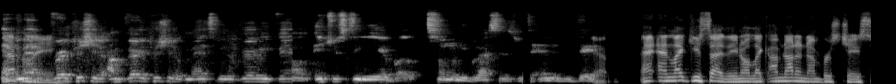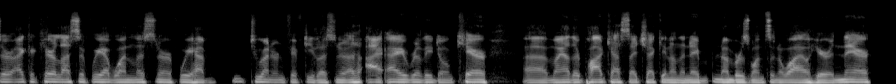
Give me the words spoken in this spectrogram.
definitely. man, very appreciative. I'm very appreciative, man. It's been a very, very um, interesting year, but so many blessings at the end of the day. Yeah. And, and like you said, you know, like I'm not a numbers chaser. I could care less if we have one listener, if we have 250 listeners. I, I really don't care. Uh, my other podcasts, I check in on the numbers once in a while here and there.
